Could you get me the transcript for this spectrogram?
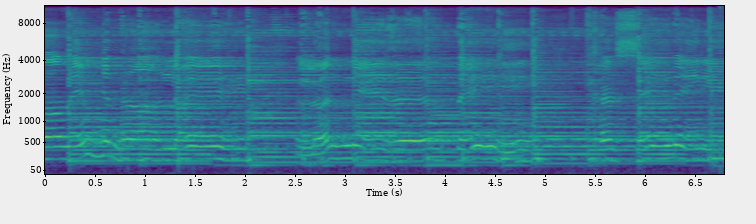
တော်ရဲ့မျက်နှာလေးလွန်နေစေသိခက်စေတဲ့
